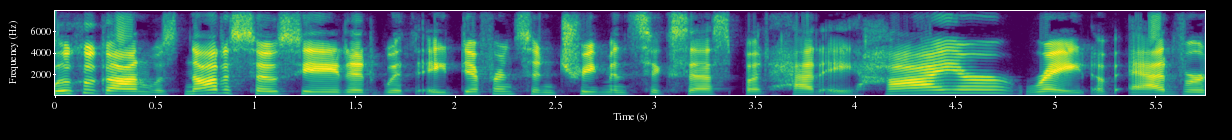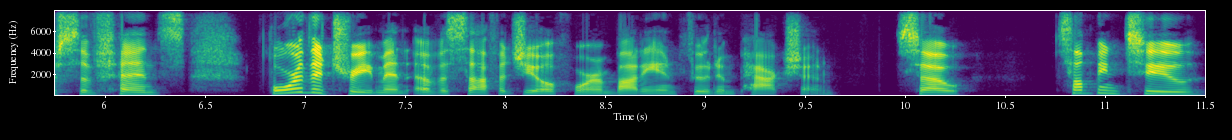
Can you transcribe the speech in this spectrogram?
Glucagon was not associated with a difference in treatment success, but had a higher rate of adverse events for the treatment of esophageal foreign body and food impaction. So, something to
